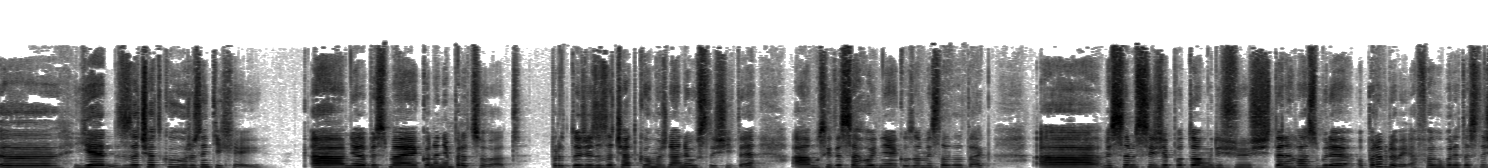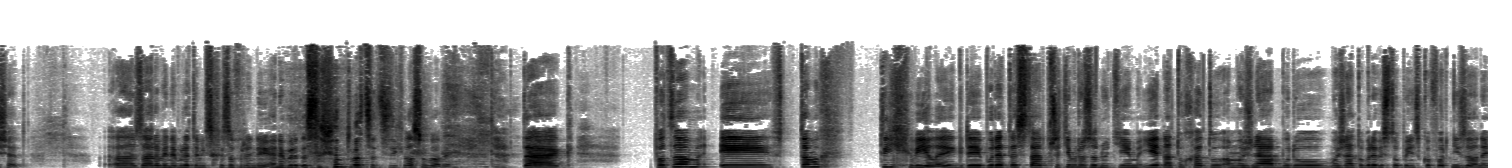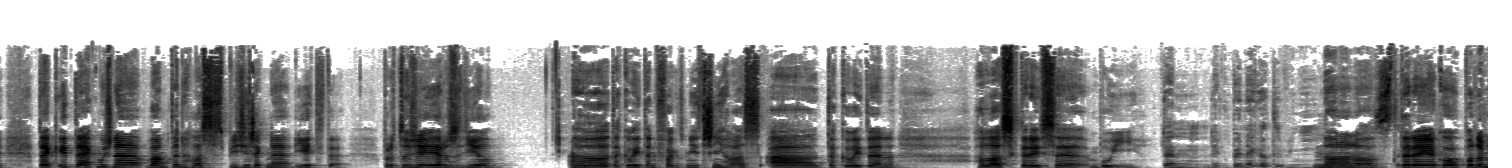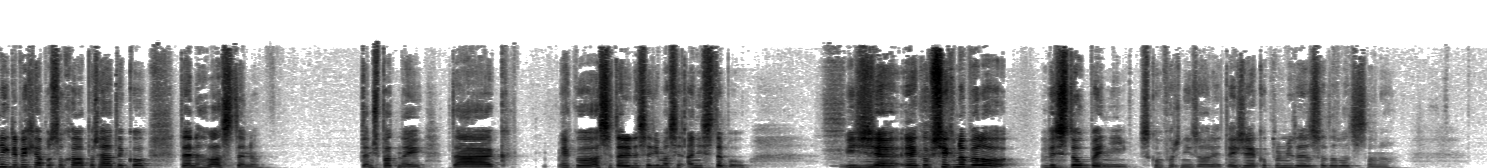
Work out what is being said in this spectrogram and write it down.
uh, je ze začátku hrozně tichý a měli bychom jako na něm pracovat, protože ze začátku ho možná neuslyšíte a musíte se hodně jako zamyslet a tak. A myslím si, že potom, když už ten hlas bude opravdový a fakt ho budete slyšet, a zároveň nebudete mít schizofrenii a nebudete slyšet 20 svých hlasů v hlavě, tak potom i v tom té chvíli, kdy budete stát před tím rozhodnutím jet na tu chatu a možná, budu, možná to bude vystoupení z komfortní zóny, tak i tak možná vám ten hlas spíš řekne jeďte. Protože je rozdíl uh, takový ten fakt vnitřní hlas a takový ten hlas, který se bojí. Ten jakoby negativní. No, no, no, hlas, který tak... jako, podle mě, kdybych já poslouchala pořád jako ten hlas, ten, ten špatný, tak jako asi tady nesedím asi ani s tebou. Víš, že jako všechno bylo vystoupení z komfortní zóny, takže jako pro mě to je zase tohle, no.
